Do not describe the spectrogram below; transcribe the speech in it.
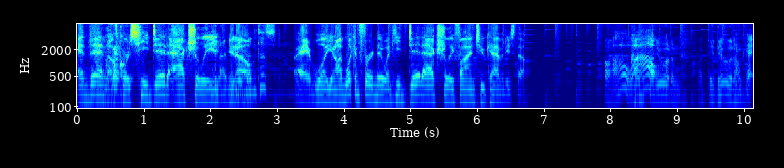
and then of course he did actually, Can I be you the know, dentist? hey, well, you know, I'm looking for a new one. He did actually find two cavities though. Oh, What wow. they do with him? What they do with him? okay.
